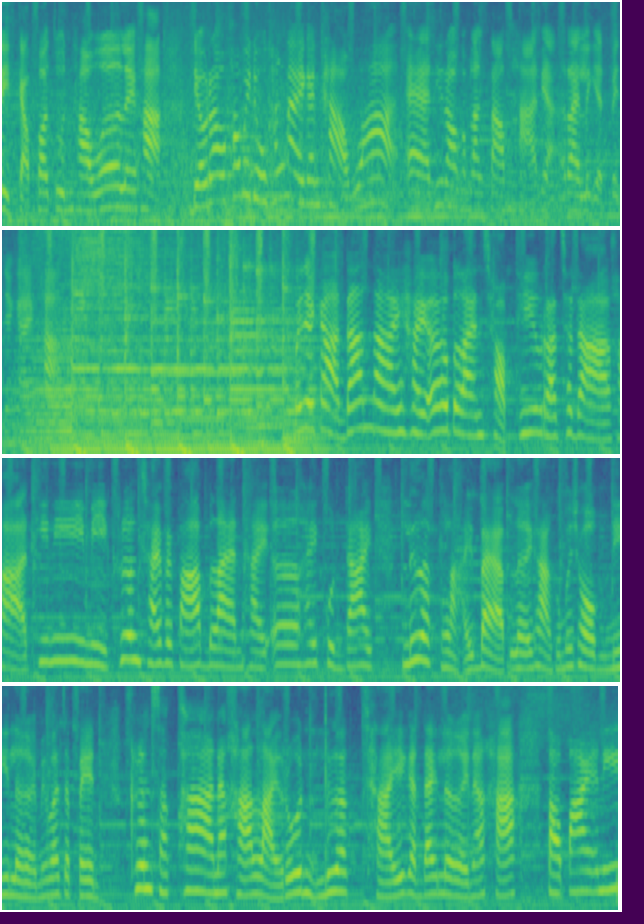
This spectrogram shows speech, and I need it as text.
ติดกับฟอร์จูนทาวเวอร์เลยค่ะ เดี๋ยวเราเข้าไปดูข้างในกันค่ะว่าแอร์ที่เรากำลังตามหาเนี่ยรายละเอียดเป็นยังไงค่ะบรรยากาศด้านใน Higher Brand Shop ที่รัชดาค่ะ ที่นี่มีเครื่องใช้ไฟฟ้าแบรนด์ Higher ให้คุณได้เลือกหลายแบบเลยค่ะ คุณผู้ชมนี่เลยไม่ว่าจะเป็นเครื่องซักผ้านะคะ หลายรุ่นเลือกใช้กันได้เลยนะคะ ต่อไปอันนี้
